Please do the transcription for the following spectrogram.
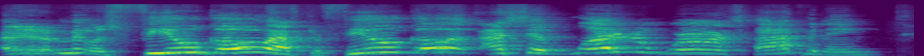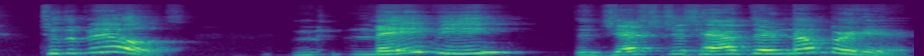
I mean, it was field goal after field goal. I said, "What in the world is happening to the Bills?" Maybe the Jets just have their number here.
